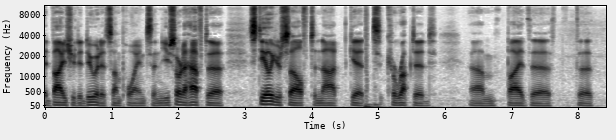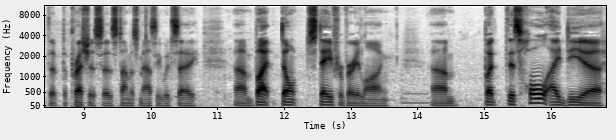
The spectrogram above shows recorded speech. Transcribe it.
advise you to do it at some point. And you sort of have to steel yourself to not get corrupted um, by the, the the the precious, as Thomas Massie would say. Um, but don't stay for very long. Um, but this whole idea,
